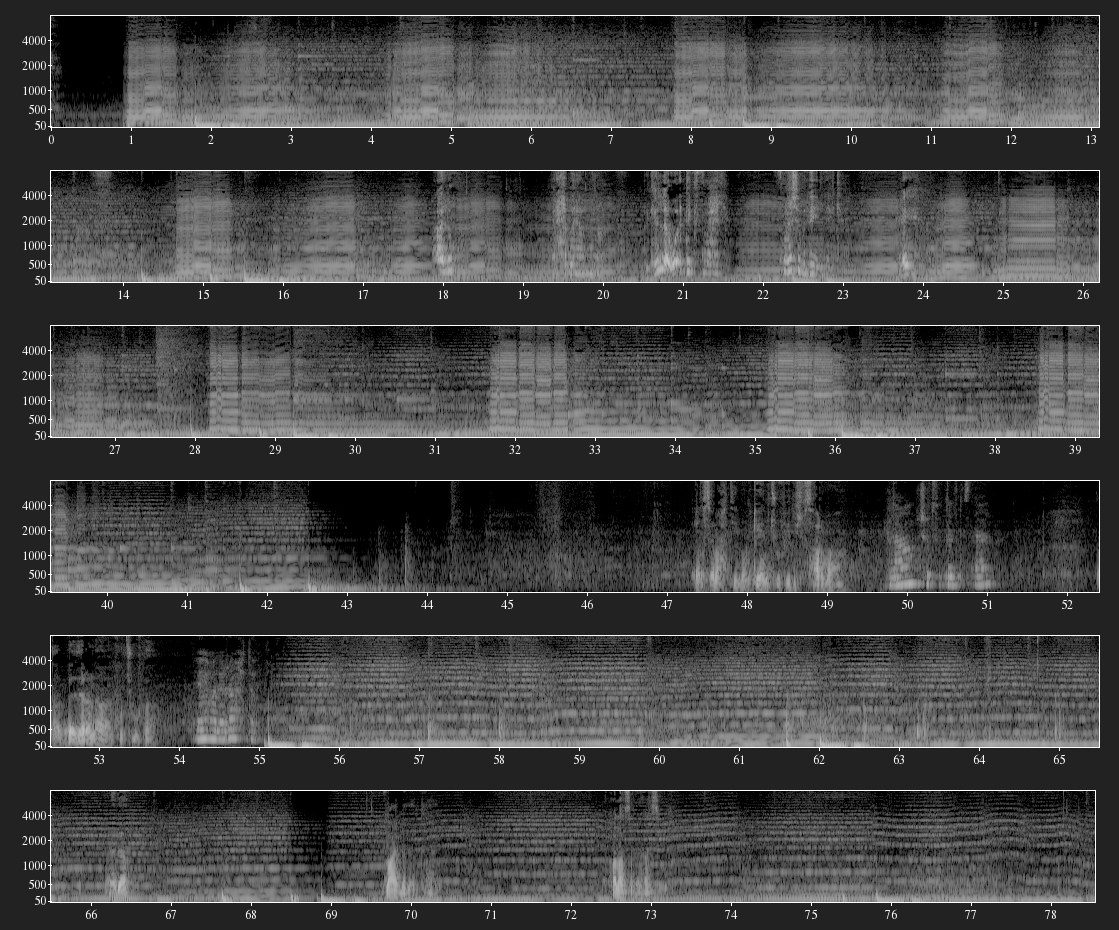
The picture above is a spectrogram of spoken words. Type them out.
شو بدي أقول لك؟ إيه. لو سمحتي ممكن تشوفي لي شو صار معها نعم شو تفضلت أستاذ؟ طيب بقدر أنا افوت شوفها إيه على راحتك. ندى. اطلعي ندى اطلعي خلاص أنا آسف.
